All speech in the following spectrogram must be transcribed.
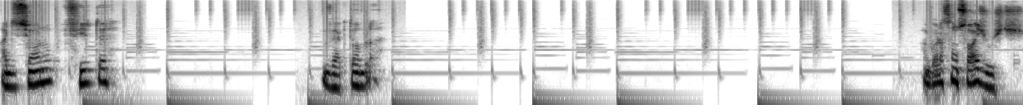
Adiciono Filter Vector Blur. Agora são só ajustes.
